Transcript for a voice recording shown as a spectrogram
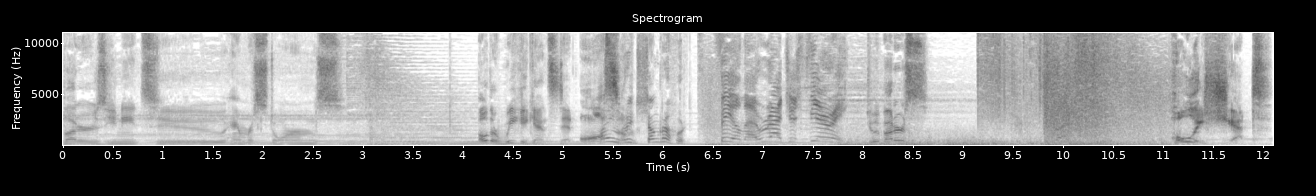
Butters, you need to hammer storms. Oh, they're weak against it. Awesome. Shangrahurt. Feel my righteous fury! Do it, Butters. Holy shit!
